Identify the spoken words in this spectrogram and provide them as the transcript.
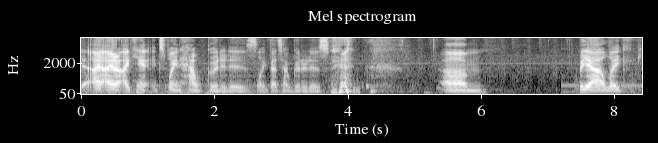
I, I I can't explain how good it is. Like that's how good it is. um but yeah, like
